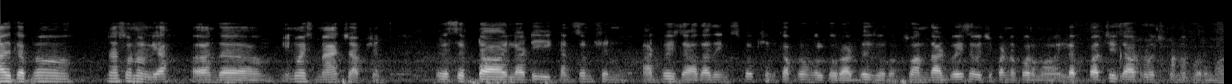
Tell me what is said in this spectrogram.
அதுக்கப்புறம் நான் சொன்னேன் இல்லையா அந்த இன்வாய்ஸ் மேட்ச் ஆப்ஷன் ரிசிப்டா இல்லாட்டி கன்சம்ஷன் அட்வைஸ் அதாவது இன்ஸ்பெக்ஷனுக்கு அப்புறம் உங்களுக்கு ஒரு அட்வைஸ் வரும். ஸோ அந்த அட்வைஸை வச்சு பண்ண போகிறோமா இல்லை பர்ச்சேஸ் ஆர்டர் வச்சு பண்ண போகிறோமா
